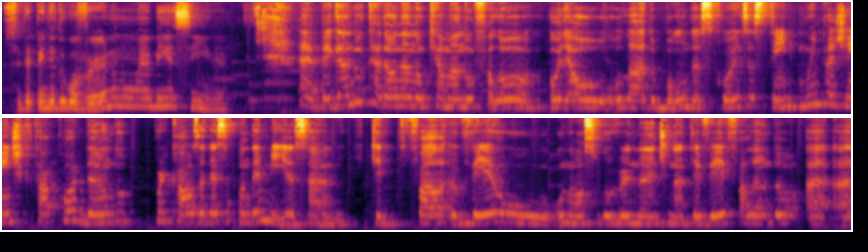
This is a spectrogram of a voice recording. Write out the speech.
se depender do governo, não é bem assim, né? É, pegando carona no que a Manu falou, olhar o, o lado bom das coisas, tem muita gente que está acordando por causa dessa pandemia, sabe? Que fala, vê o, o nosso governante na TV falando a, a,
